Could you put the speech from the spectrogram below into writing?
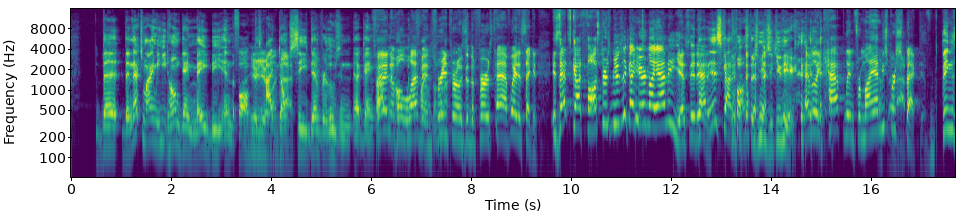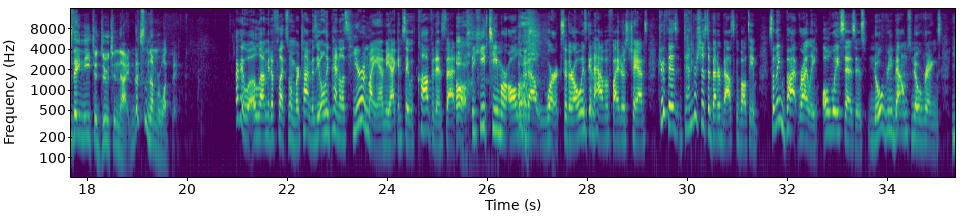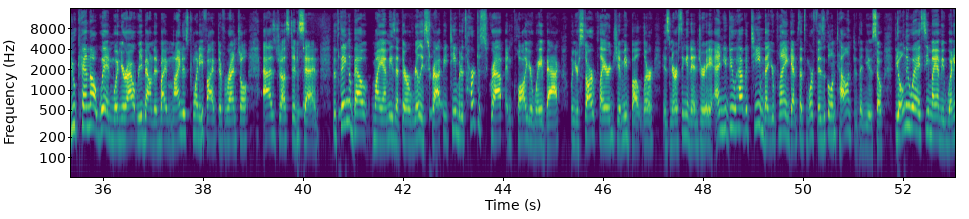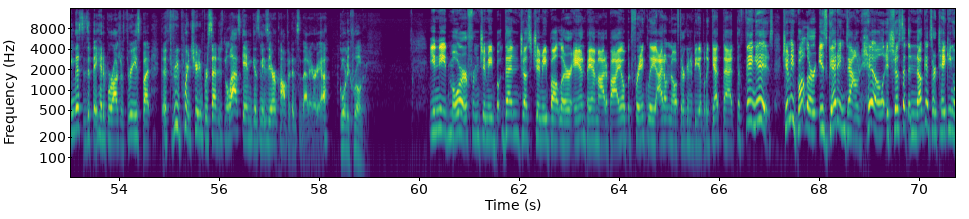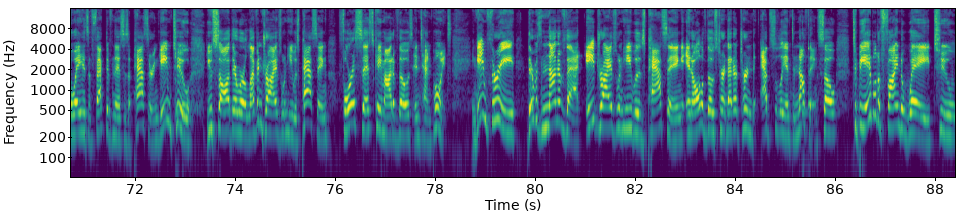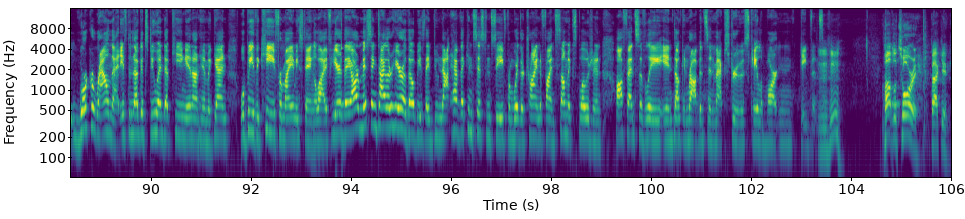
the the next Miami Heat home game may be in the fall hear because you I don't that. see Denver losing uh, game five. 10 of home with the 11 finals on the free throws in the first half. Wait a second. Is that Scott Foster's music I hear in Miami? Yes, it is. That is Scott Foster's music you hear. Emily Kaplan, from Miami's so happy. perspective, things they need to do tonight. That's the number one thing. Okay, well, allow me to flex one more time. As the only panelist here in Miami, I can say with confidence that Oh. the Heat team are all about work, so they're always going to have a fighter's chance. Truth is, Denver's just a better basketball team. Something Pat Riley always says is no rebounds, no rings. You cannot win when you're out rebounded by minus 25 differential, as Justin said. The thing about Miami is that they're a really scrappy team, but it's hard to scrap and claw your way back when your star player, Jimmy Butler, is nursing an injury, and you do have a team that you're playing against that's more physical and talented than you. So the only way I see Miami winning this is if they hit a barrage of threes, but their three point shooting percentage in the last game gives me zero confidence in that area. Gordy Cronin. You need more from Jimmy than just Jimmy Butler and Bam Adebayo, but frankly, I don't know if they're going to be able to get that. The thing is, Jimmy Butler is getting downhill. It's just that the Nuggets are taking away his effectiveness as a passer. In game two, you saw there were 11 drives when he was passing, four assists came out of those in 10 points. In game three, there was none of that. Eight drives when he was passing, and all of those turned that turned absolutely into nothing. So to be able to find a way to work around that, if the Nuggets do end up keying in on him again, will be the key for Miami staying alive here. They are missing Tyler Herro though, because they do not have the consistency from where they're trying to find some explosion offensively in Duncan Robinson, Max Strus, Caleb Martin, Gabe Vincent. Mm-hmm. Pablo Torre, back in.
